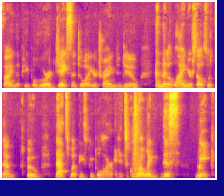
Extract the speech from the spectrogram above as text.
find the people who are adjacent to what you're trying to do and then align yourselves with them. Boom. That's what these people are. And it's growing this week.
